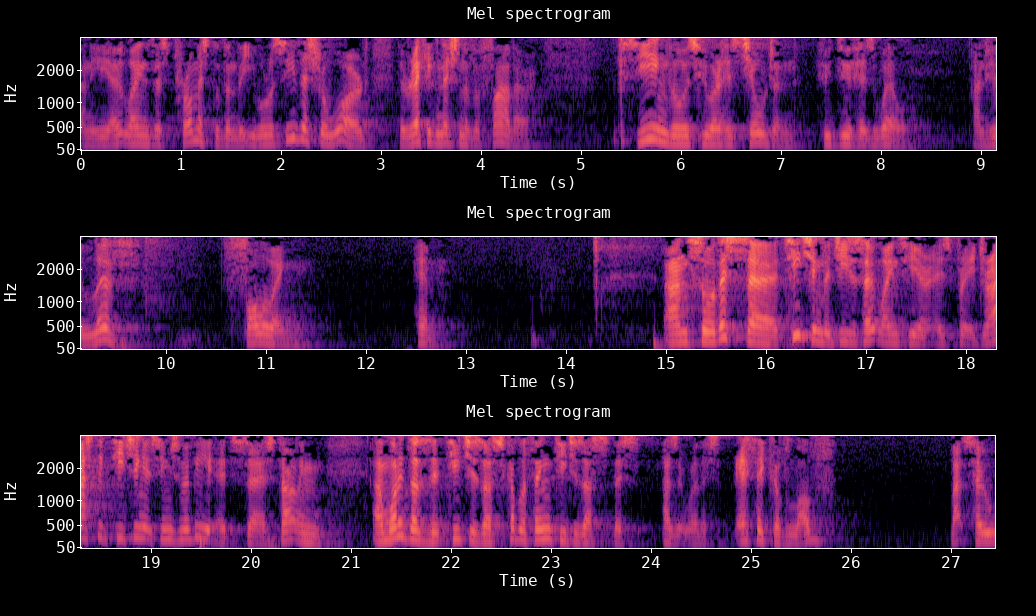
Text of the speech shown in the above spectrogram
and he outlines this promise to them that you will receive this reward, the recognition of the Father, seeing those who are his children who do his will and who live following him. And so, this uh, teaching that Jesus outlines here is pretty drastic teaching, it seems maybe. It's uh, startling. And what it does is it teaches us a couple of things. Teaches us this, as it were, this ethic of love. That's how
